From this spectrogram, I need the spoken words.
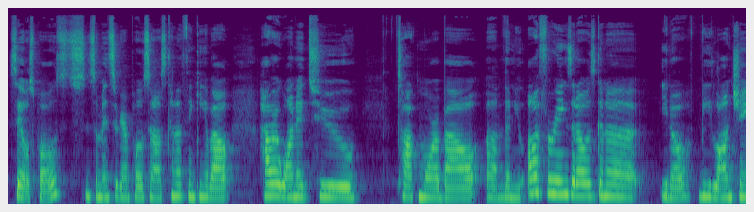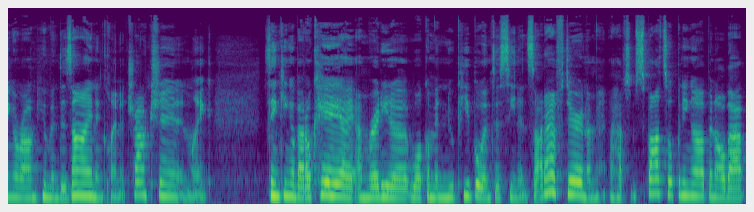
sales posts and some Instagram posts, and I was kind of thinking about how I wanted to talk more about um, the new offerings that I was gonna, you know, be launching around human design and client attraction and like thinking about okay I, am ready to welcome in new people into seen and sought after and I'm, i have some spots opening up and all that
